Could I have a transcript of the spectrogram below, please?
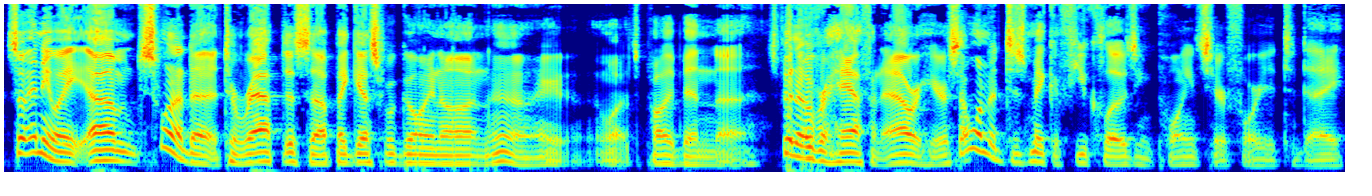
So anyway, um, just wanted to, to wrap this up. I guess we're going on. Uh, well, it's probably been uh, it's been over half an hour here, so I wanted to just make a few closing points here for you today.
